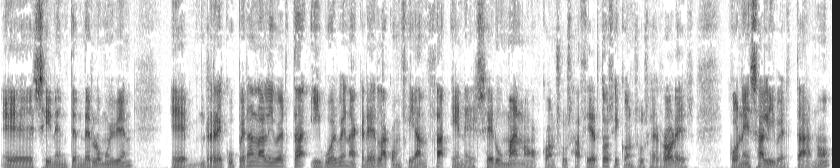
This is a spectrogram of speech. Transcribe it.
eh, sin entenderlo muy bien, eh, recuperan la libertad y vuelven a creer la confianza en el ser humano, con sus aciertos y con sus errores, con esa libertad, ¿no?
